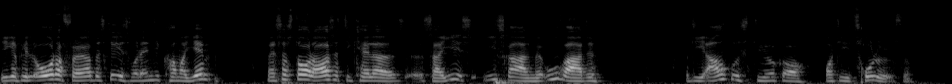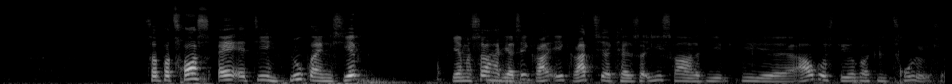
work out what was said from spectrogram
I kapitel 48 beskrives, hvordan de kommer hjem, men så står der også, at de kalder sig Israel med urette, og de er afgudstyrker, og de er troløse. Så på trods af, at de nu bringes hjem, jamen så har de altså ikke ret, ikke ret til at kalde sig Israel, og de, de øh, er og de er troløse.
